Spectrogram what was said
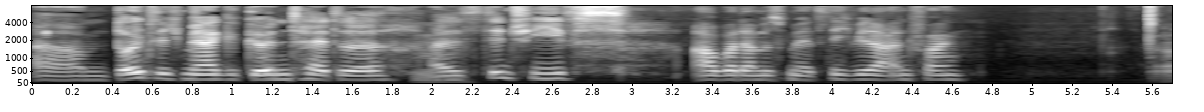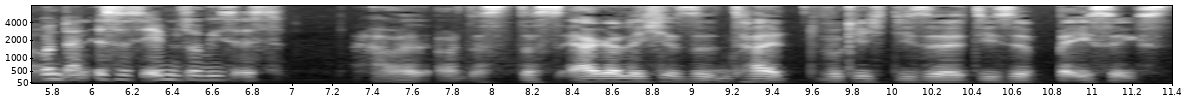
Ähm, deutlich mehr gegönnt hätte als den Chiefs. Aber da müssen wir jetzt nicht wieder anfangen. Und dann ist es eben so, wie es ist. aber das, das Ärgerliche sind halt wirklich diese, diese Basics,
